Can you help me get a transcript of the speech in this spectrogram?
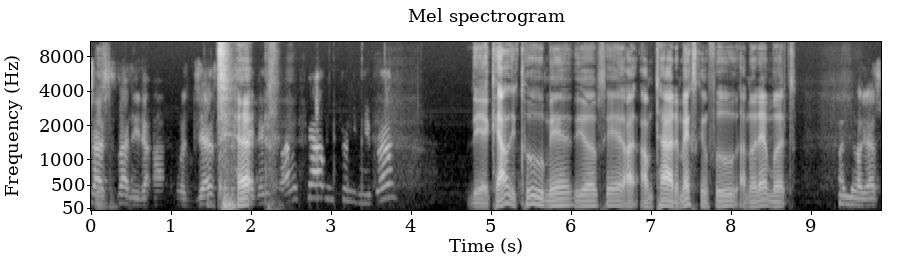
That's funny. I was just gonna say, nigga, why Cali treating you, bro? yeah, Cali cool, man. You know what I'm saying? I, I'm tired of Mexican food. I know that much. I know that's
